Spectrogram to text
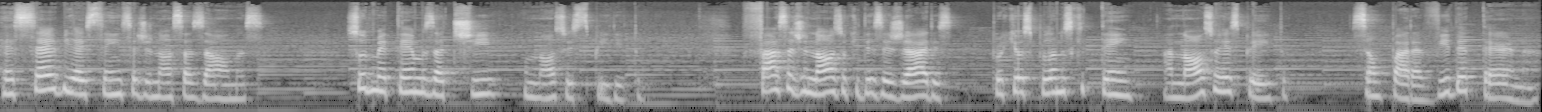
recebe a essência de nossas almas. Submetemos a Ti o nosso espírito. Faça de nós o que desejares, porque os planos que tem a nosso respeito são para a vida eterna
